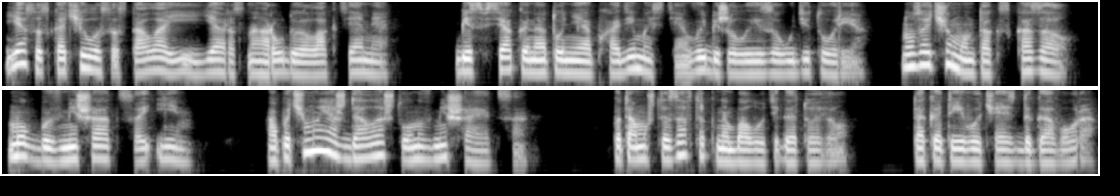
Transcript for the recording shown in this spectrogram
я соскочила со стола и, яростно орудуя локтями, без всякой на то необходимости, выбежала из аудитории. Но зачем он так сказал? Мог бы вмешаться и... А почему я ждала, что он вмешается? Потому что завтрак на болоте готовил. Так это его часть договора.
